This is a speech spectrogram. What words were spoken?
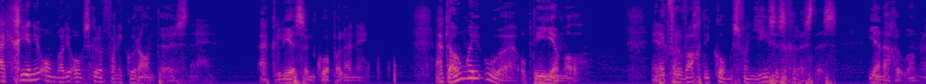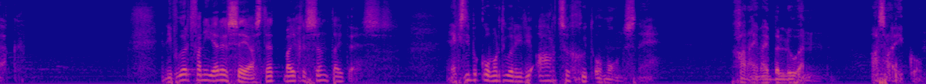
Ek gee nie om wat die opskrif van die koerante is nie. Ek lees en koop hulle nie. Ek hou my oë op die hemel en ek verwag die koms van Jesus Christus enige oomblik. En die woord van die Here sê as dit my gesindheid is, En ek is nie bekommerd oor hierdie aardse goed om ons nie. Gaan hy my beloon as hy kom.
